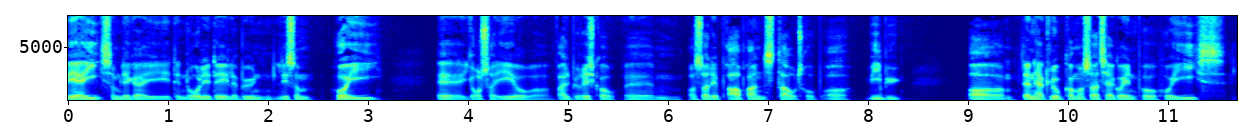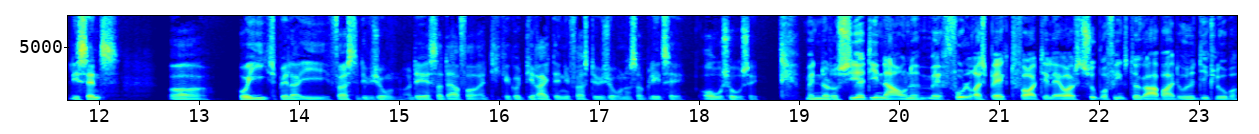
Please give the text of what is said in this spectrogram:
VRI, som ligger i den nordlige del af byen, ligesom HII, øh, Jorsa EO og Valby Riskov, øh, og så er det Brabrand, Stavtrup og Viby. Og den her klub kommer så til at gå ind på HII's licens, og HI spiller i første division, og det er så derfor, at de kan gå direkte ind i første division og så blive til Aarhus HC. Men når du siger de navne med fuld respekt for, at de laver et super fint stykke arbejde ude i de klubber,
